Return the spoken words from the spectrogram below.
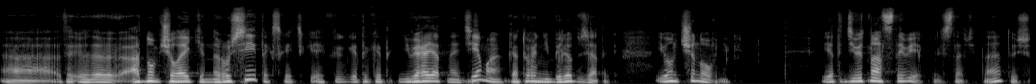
А, э, одном человеке на Руси, так сказать, это невероятная тема, которая не берет взяток. И он чиновник. И это 19 век, представьте, да? То есть,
